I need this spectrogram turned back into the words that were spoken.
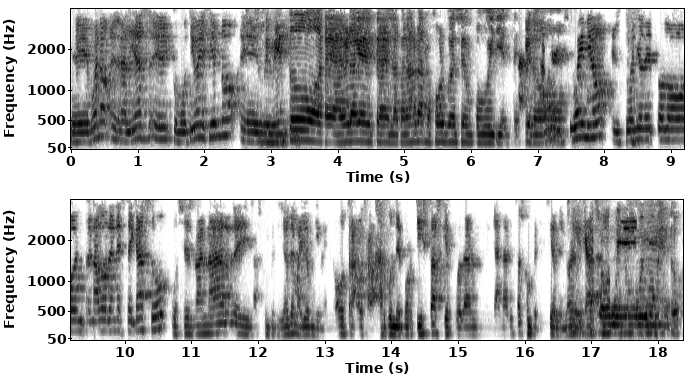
Eh, bueno, en realidad, eh, como te iba diciendo... El sufrimiento, eh, a ver que la palabra a lo mejor puede ser un poco hiriente, pero... el sueño, el sueño de todo entrenador en este caso, pues es ganar las competiciones de mayor nivel, ¿no? o, trabajar con deportistas que puedan ganar estas competiciones, ¿no? en el caso de... Un buen momento.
